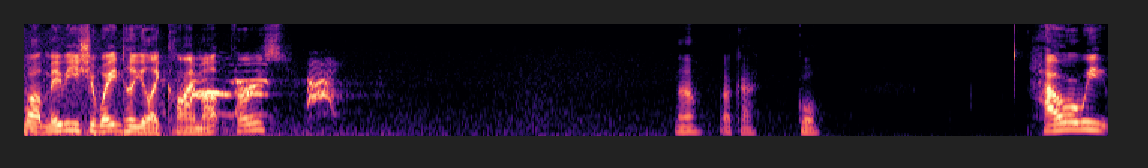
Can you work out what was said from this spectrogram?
Well, maybe you should wait until you like climb up first. No? Okay. Cool. How are we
